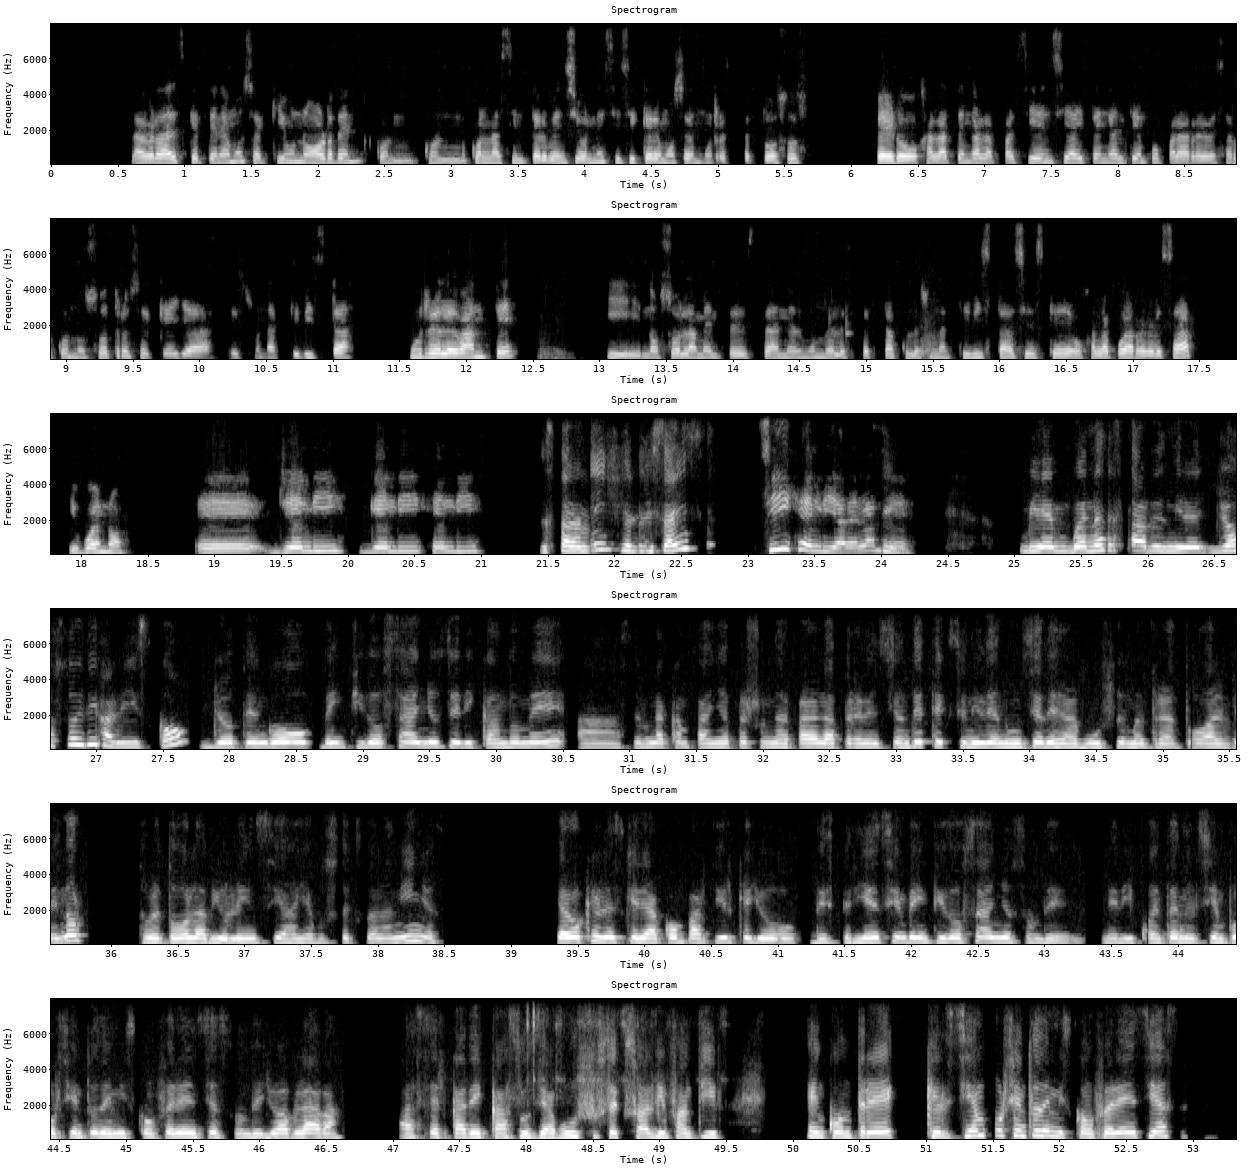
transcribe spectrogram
La verdad es que tenemos aquí un orden con, con, con las intervenciones y sí queremos ser muy respetuosos, pero ojalá tenga la paciencia y tenga el tiempo para regresar con nosotros. Sé que ella es una activista muy relevante y no solamente está en el mundo del espectáculo, es una activista, así es que ojalá pueda regresar. Y bueno, eh, Jelly, Gelly, Heli. ¿Es para mí, Heli Sainz? Sí, Heli, adelante. Bien, buenas tardes. Mire, yo soy de Jalisco, yo tengo 22 años dedicándome a hacer una campaña personal para la prevención, detección y denuncia del abuso y maltrato al menor, sobre todo la violencia y abuso sexual a niñas. Y algo que les quería compartir, que yo de experiencia en 22 años, donde me di cuenta en el 100% de mis conferencias, donde yo hablaba acerca de casos de abuso sexual infantil, encontré que el 100% de mis conferencias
